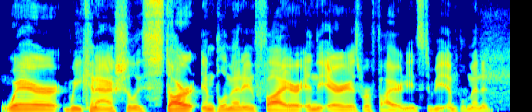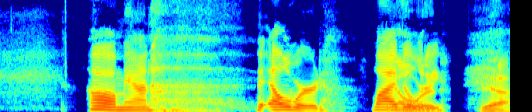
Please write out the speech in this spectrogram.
where we can actually start implementing fire in the areas where fire needs to be implemented. Oh man, the L word, liability. L word. Yeah.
